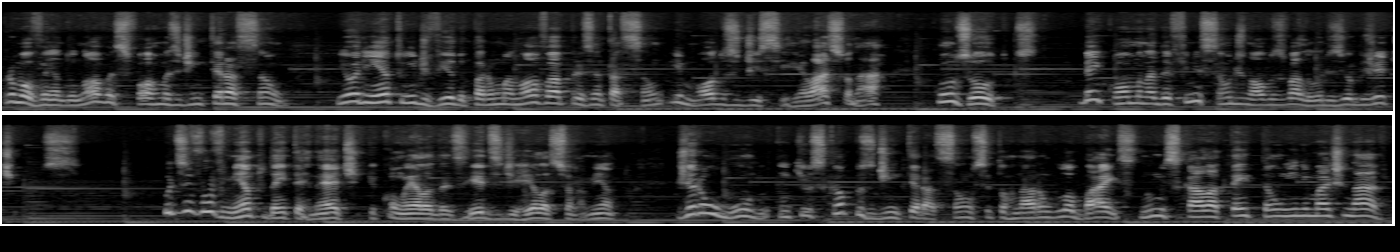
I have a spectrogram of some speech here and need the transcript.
promovendo novas formas de interação e orienta o indivíduo para uma nova apresentação e modos de se relacionar com os outros, bem como na definição de novos valores e objetivos. O desenvolvimento da internet e com ela das redes de relacionamento gerou um mundo em que os campos de interação se tornaram globais numa escala até então inimaginável,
